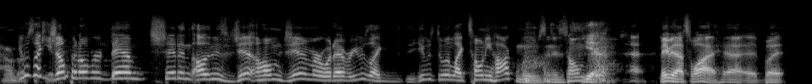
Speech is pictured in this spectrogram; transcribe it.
I don't know. He was like jumping over damn shit in, in his gym, home gym or whatever. He was like, he was doing like Tony Hawk moves in his home yeah. gym. Maybe that's why. Uh, but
